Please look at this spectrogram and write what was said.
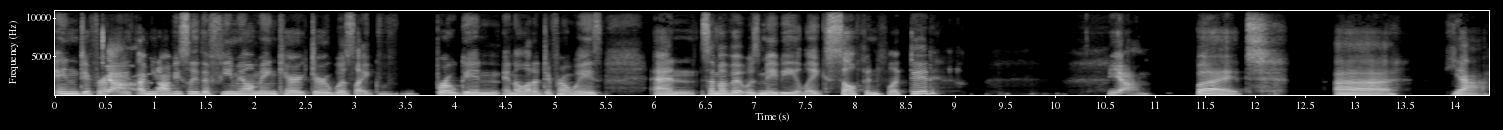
in different yeah. ways i mean obviously the female main character was like broken in a lot of different ways and some of it was maybe like self-inflicted yeah but uh yeah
